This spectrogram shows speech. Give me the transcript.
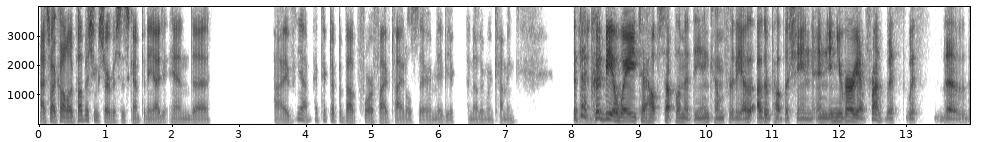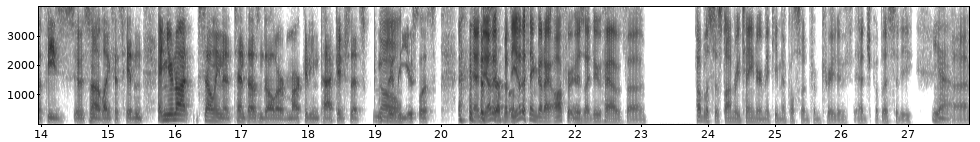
uh, so i call it a publishing services company i and uh i've yeah i picked up about four or five titles there and maybe a, another one coming but that could be a way to help supplement the income for the other publishing and, and you're very upfront with with the the fees it's not like this hidden and you're not selling a $10000 marketing package that's completely No. useless and the other but the other thing that i offer is i do have uh publicist on retainer Mickey Mikkelson from creative edge publicity yeah. uh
